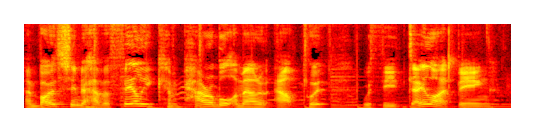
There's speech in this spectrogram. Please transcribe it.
And both seem to have a fairly comparable amount of output with the daylight being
